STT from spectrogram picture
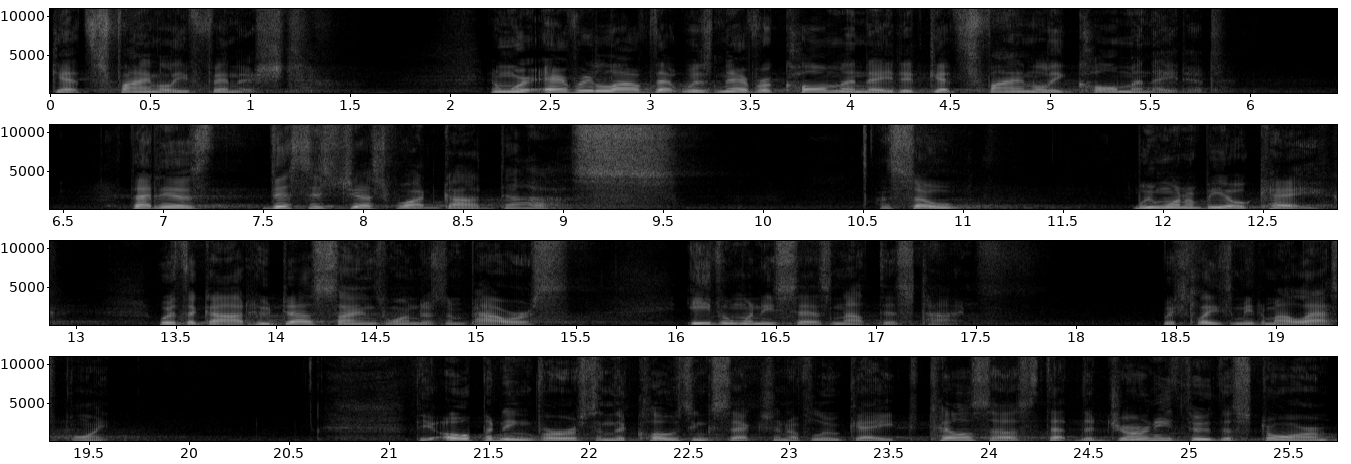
gets finally finished and where every love that was never culminated gets finally culminated. That is, this is just what God does. And so we want to be okay with a God who does signs, wonders, and powers, even when he says, not this time. Which leads me to my last point. The opening verse in the closing section of Luke 8 tells us that the journey through the storm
